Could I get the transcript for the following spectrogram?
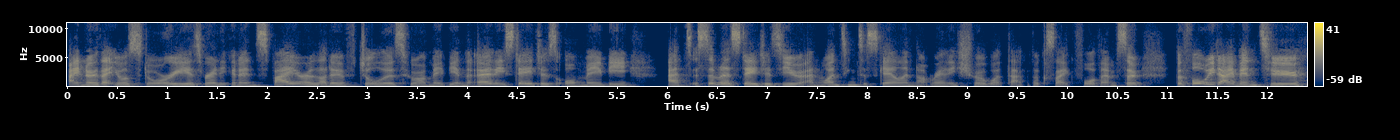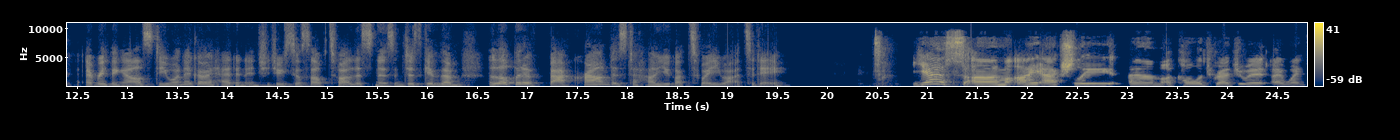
I know that your story is really going to inspire a lot of jewelers who are maybe in the early stages or maybe at a similar stage as you and wanting to scale and not really sure what that looks like for them. So, before we dive into everything else, do you want to go ahead and introduce yourself to our listeners and just give them a little bit of background as to how you got to where you are today? Yes, um, I actually am a college graduate. I went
